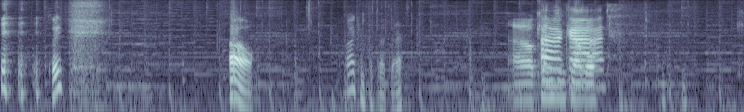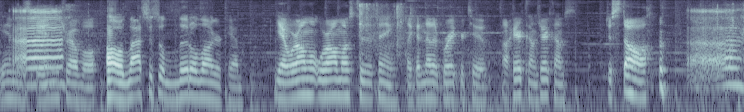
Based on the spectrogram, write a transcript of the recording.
See? Oh. I can put that there. Oh, Kim's oh in trouble. Kim is Uh. in trouble. Oh, last just a little longer, Kim. Yeah, we're almost we're almost to the thing. Like another break or two. Oh, here comes, here comes. Just stall. uh...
